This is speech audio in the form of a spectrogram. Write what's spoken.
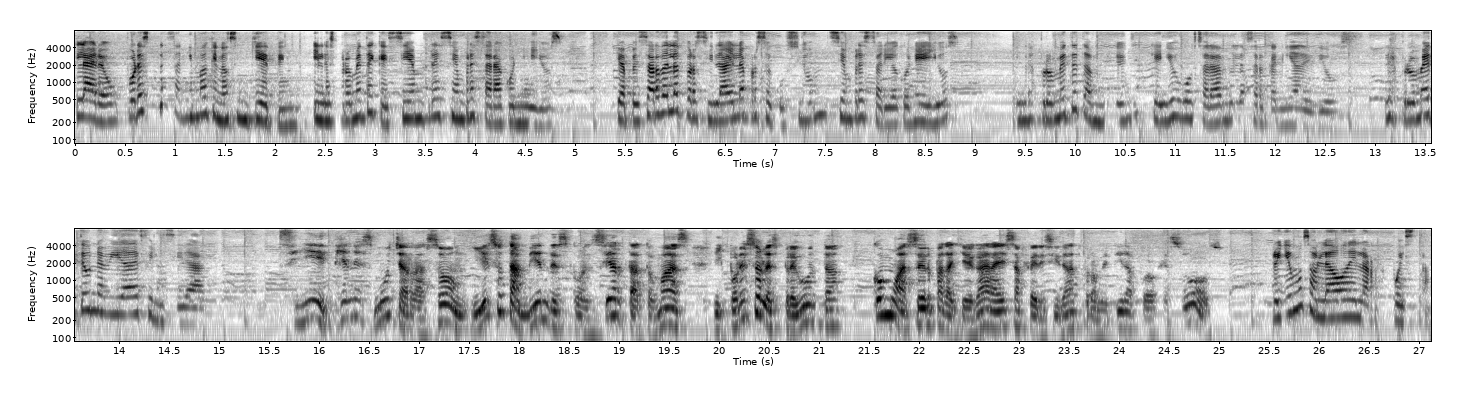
Claro, por eso les anima a que no se inquieten y les promete que siempre, siempre estará con ellos, que a pesar de la adversidad y la persecución, siempre estaría con ellos, y les promete también que ellos gozarán de la cercanía de Dios. Les promete una vida de felicidad. Sí, tienes mucha razón, y eso también desconcierta a Tomás, y por eso les pregunta cómo hacer para llegar a esa felicidad prometida por Jesús. Pero ya hemos hablado de la respuesta.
